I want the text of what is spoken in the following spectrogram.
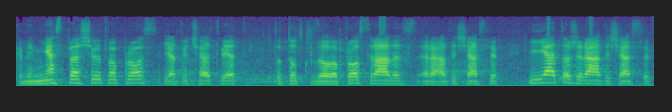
Когда меня спрашивают вопрос, я отвечаю ответ, то тот, кто задал вопрос, рад, рад и счастлив, и я тоже рад и счастлив.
